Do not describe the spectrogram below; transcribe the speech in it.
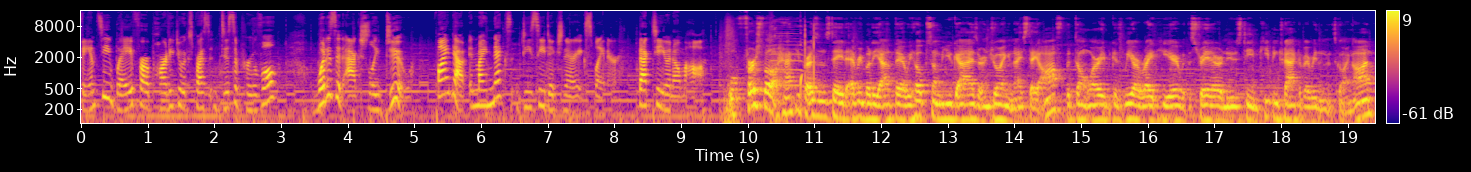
fancy way for our party to express disapproval? What does it actually do? Find out in my next DC Dictionary Explainer. Back to you in Omaha. Well, first of all, happy President's Day to everybody out there. We hope some of you guys are enjoying a nice day off, but don't worry because we are right here with the Straight Arrow News team keeping track of everything that's going on.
